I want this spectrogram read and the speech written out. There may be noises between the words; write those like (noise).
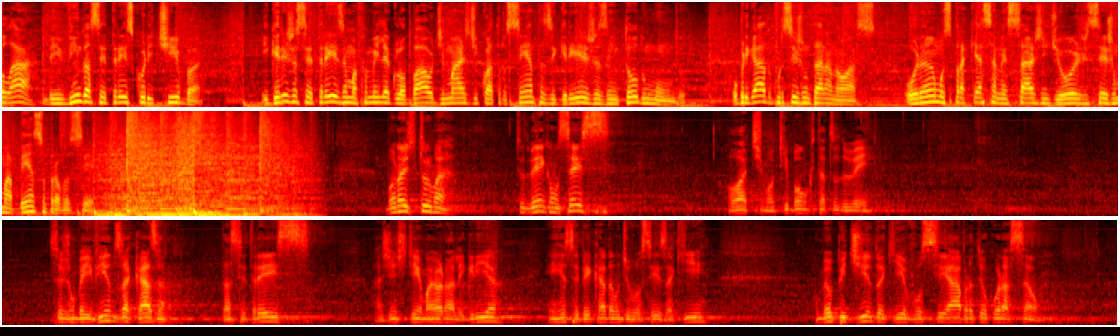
Olá, bem-vindo a C3 Curitiba. Igreja C3 é uma família global de mais de 400 igrejas em todo o mundo. Obrigado por se juntar a nós. Oramos para que essa mensagem de hoje seja uma bênção para você. Boa noite, turma. Tudo bem com vocês? Ótimo, que bom que está tudo bem. Sejam bem-vindos à casa da C3. A gente tem a maior alegria em receber cada um de vocês aqui. O meu pedido é que você abra o teu coração.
